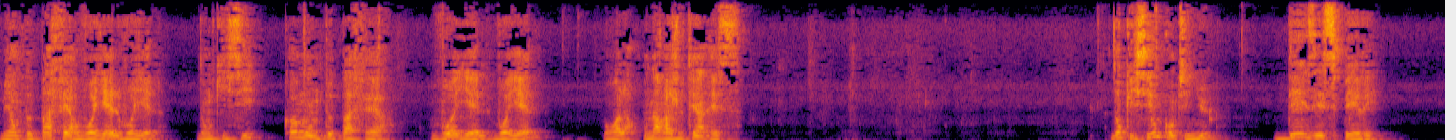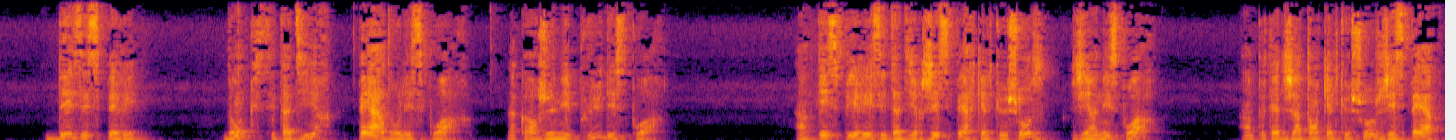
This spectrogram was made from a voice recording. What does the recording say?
Mais on ne peut pas faire voyelle, voyelle. Donc ici, comme on ne peut pas faire voyelle, voyelle, voilà, on a rajouté un S. Donc ici, on continue. Désespérer. Désespérer. Donc, c'est-à-dire perdre l'espoir. D'accord Je n'ai plus d'espoir. Hein, espérer, c'est-à-dire j'espère quelque chose, j'ai un espoir. Hein, peut-être j'attends quelque chose, j'espère.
